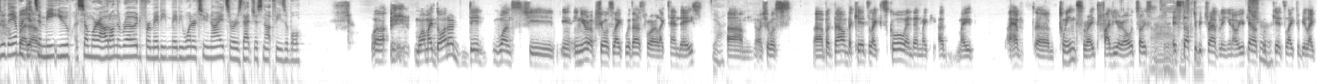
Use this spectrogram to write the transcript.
Do they ever But, get to um, meet you somewhere out on the road for maybe maybe one or two nights, or is that just not feasible? Well, well, my daughter did once. She in, in Europe, she was like with us for like ten days. Yeah. Um, she was, uh, but now the kids like school, and then my uh, my, I have uh, twins, right, five year old. So it's Oh, it's That's tough to be traveling. You know, you cannot Sure. put kids like to be like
